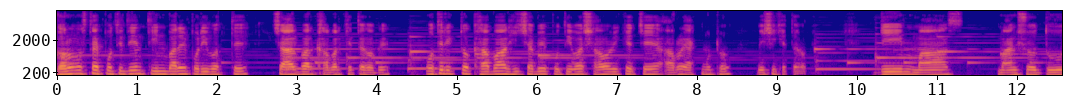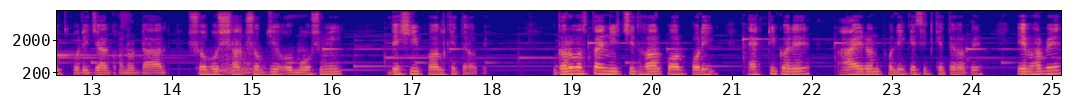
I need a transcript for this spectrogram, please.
গর্ভাবস্থায় প্রতিদিন তিনবারের পরিবর্তে চারবার খাবার খেতে হবে। অতিরিক্ত খাবার হিসাবে প্রতিবার স্বাভাবিকের চেয়ে আরও এক মুঠো বেশি খেতে হবে। ডিম, মাছ, মাংস, দুধ, কলিজা, ঘন ডাল, সবুজ শাকসবজি ও মৌসুমি দেশি ফল খেতে হবে। গর্ভাবস্থায় নিশ্চিত হওয়ার পরপরই একটি করে আয়রন ফলিক অ্যাসিড খেতে হবে। এভাবে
